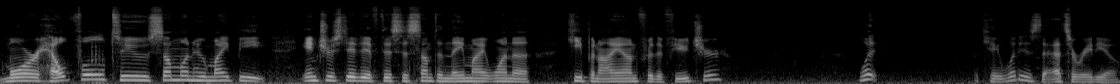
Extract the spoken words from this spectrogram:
more helpful to someone who might be interested if this is something they might want to keep an eye on for the future. What? Okay, what is that? That's a radio.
